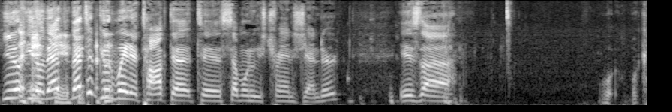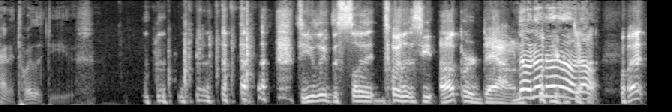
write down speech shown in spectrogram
You know, you know that that's a good way to talk to, to someone who's transgender. Is uh, what, what kind of toilet do you use? Do you leave the toilet seat up or down? No, no, no, no, you're no. What?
